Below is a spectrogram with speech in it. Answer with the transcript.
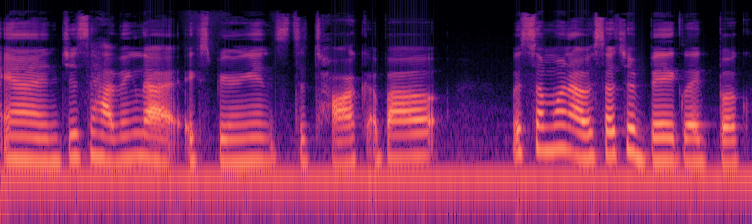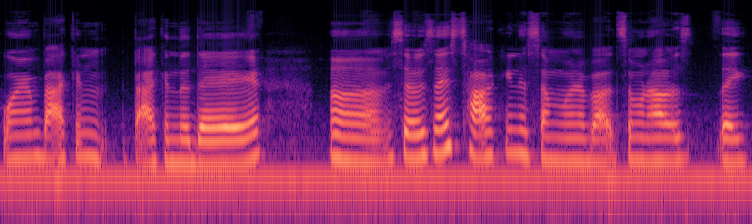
And just having that experience to talk about with someone, I was such a big like bookworm back in back in the day. Um, so it was nice talking to someone about someone I was like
